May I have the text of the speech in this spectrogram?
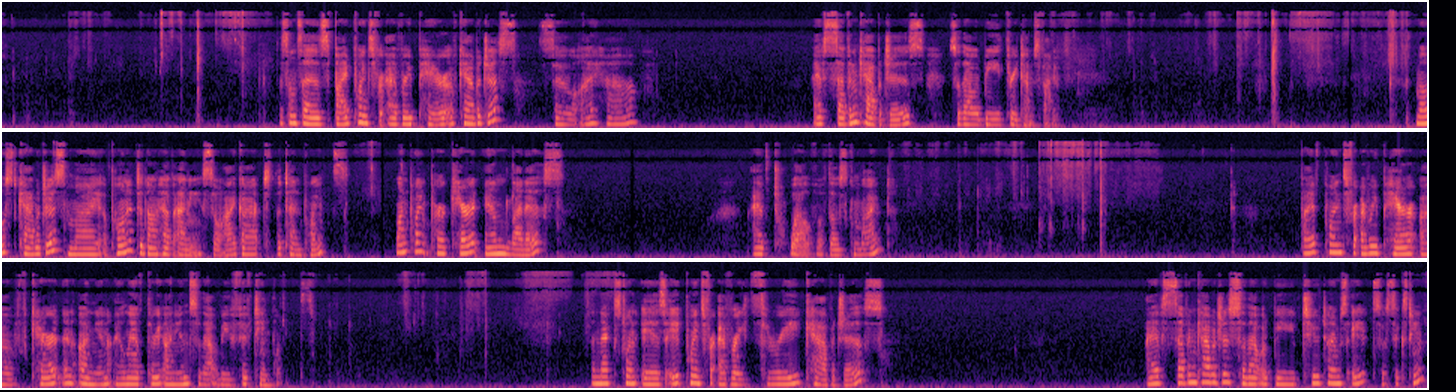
This one says 5 points for every pair of cabbages. So I have, I have 7 cabbages, so that would be 3 times 5. Most cabbages. My opponent did not have any, so I got the 10 points. One point per carrot and lettuce. I have 12 of those combined. Five points for every pair of carrot and onion. I only have three onions, so that would be 15 points. The next one is eight points for every three cabbages. I have seven cabbages, so that would be two times eight, so 16.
